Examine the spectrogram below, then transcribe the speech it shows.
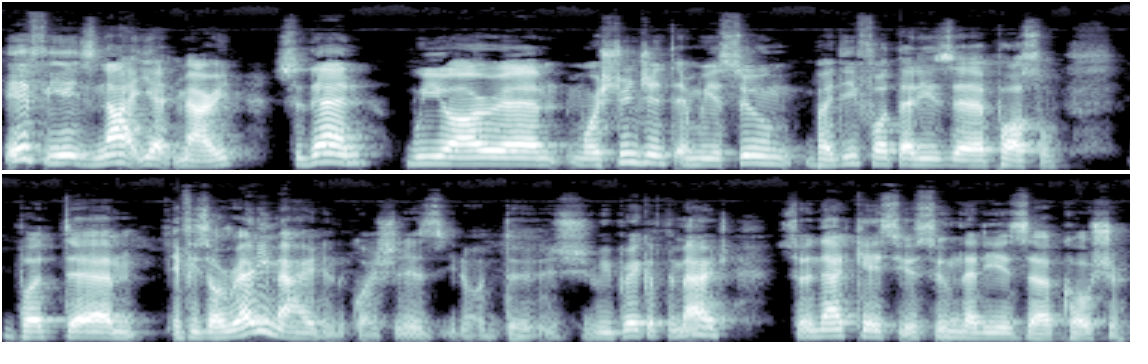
If he is not yet married, so then we are um, more stringent and we assume by default that he's a uh, apostle. But um, if he's already married, and the question is, you know, the, should we break up the marriage? So in that case, you assume that he is uh, kosher.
